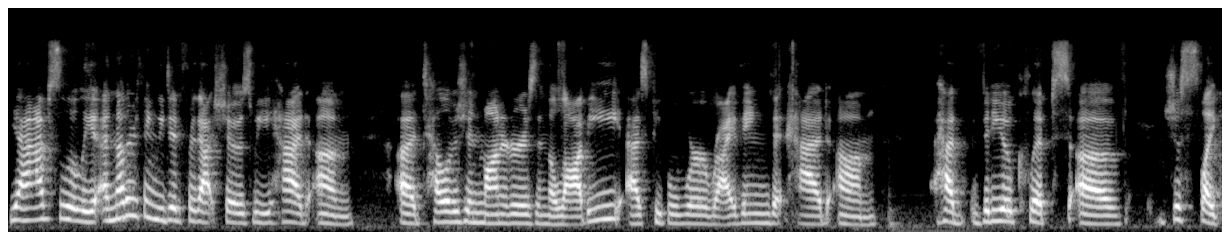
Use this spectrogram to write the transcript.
yeah absolutely. Another thing we did for that show is we had um, uh, television monitors in the lobby as people were arriving that had um, had video clips of just like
